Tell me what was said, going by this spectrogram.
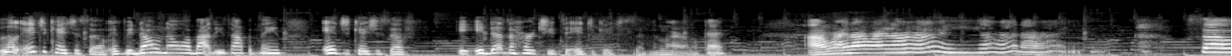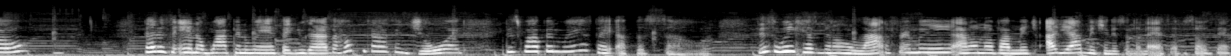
look, educate yourself. If you don't know about these type of things, educate yourself. It, it doesn't hurt you to educate yourself and learn. Okay. All right, all right, all right, all right, all right. So that is the end of Whopping Wednesday, you guys. I hope you guys enjoyed this Whopping Wednesday episode. This week has been a lot for me. I don't know if I mentioned, I, yeah, I mentioned this in the last episode that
